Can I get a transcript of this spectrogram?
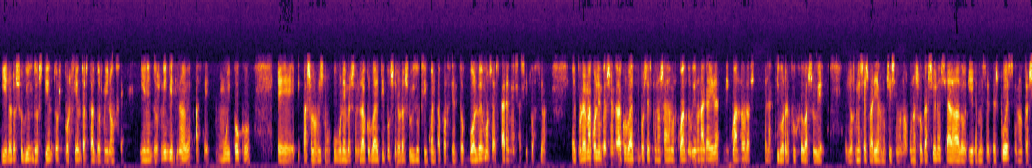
y el oro subió un 200% hasta el 2011. Y en el 2019, hace muy poco, eh, pasó lo mismo. Hubo una inversión de la curva de tipos y el oro ha subido un 50%. Volvemos a estar en esa situación. El problema con la inversión de la curva de tipos es que no sabemos cuándo viene una caída ni cuándo el activo refugio va a subir. Los meses varían muchísimo. En algunas ocasiones se ha dado 10 meses después, en otras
